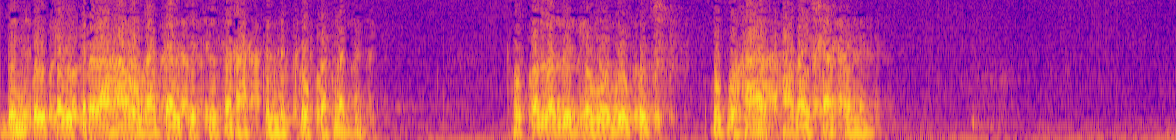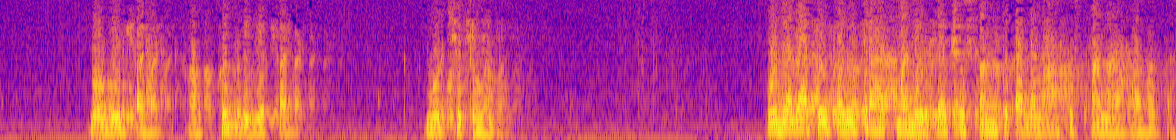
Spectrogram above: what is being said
दिन कोई पवित्र रहा होगा चलते चलते रास्ते में ठोकर लगी। ठोकर लगी तो वो जो कुछ उपहार था वैसा चले वो गिर पड़ा और खुद भी गिर पड़ा, मूर्छित हुआ। जगह कोई पवित्र आत्मा, निरपेक्ष संत का निवास स्थान रहा होगा।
